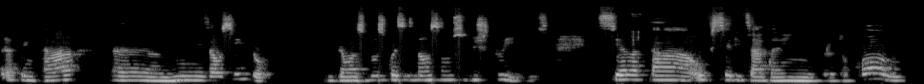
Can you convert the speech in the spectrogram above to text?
para tentar uh, minimizar o sintoma. Então, as duas coisas não são substituíveis. Se ela está oficializada em protocolo,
